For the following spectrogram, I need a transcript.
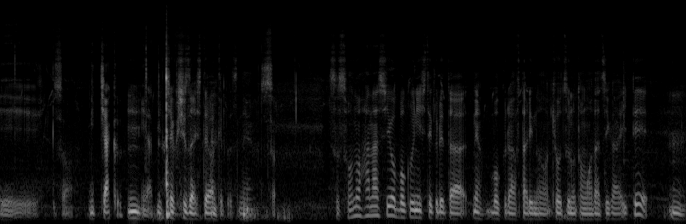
えーそう密着うんになった、密着取材したわけですね、そう。そその話を僕にしてくれた、ね、僕ら2人の共通の友達がいてうん。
